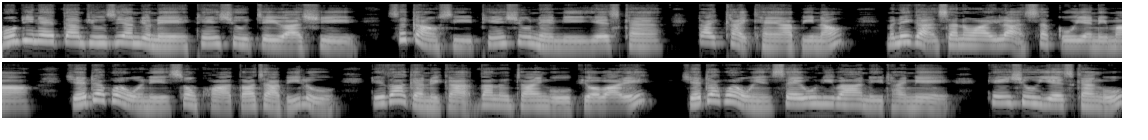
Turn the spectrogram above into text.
မွန်ပြည်နယ်တန်ဖြူစရမြို့နယ်ထင်းရှုကျေးရွာရှိစစ်ကောင်စီထင်းရှုနယ်မြေရဲစခန်းတိုက်ခိုက်ခံရပြီးနောက်မနေ့ကဇန်နဝါရီလ19ရက်နေ့မှာရဲတပ်ဖွဲ့ဝင်တွေစွန့်ခွာသွားကြပြီလို့ဒေသခံတွေကတန်လွန်တိုင်းကိုပြောပါရယ်ရဲတပ်ဖွဲ့ဝင်10ဦးနီးပါးနေထိုင်တဲ့ထင်းရှုရဲစခန်းကို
